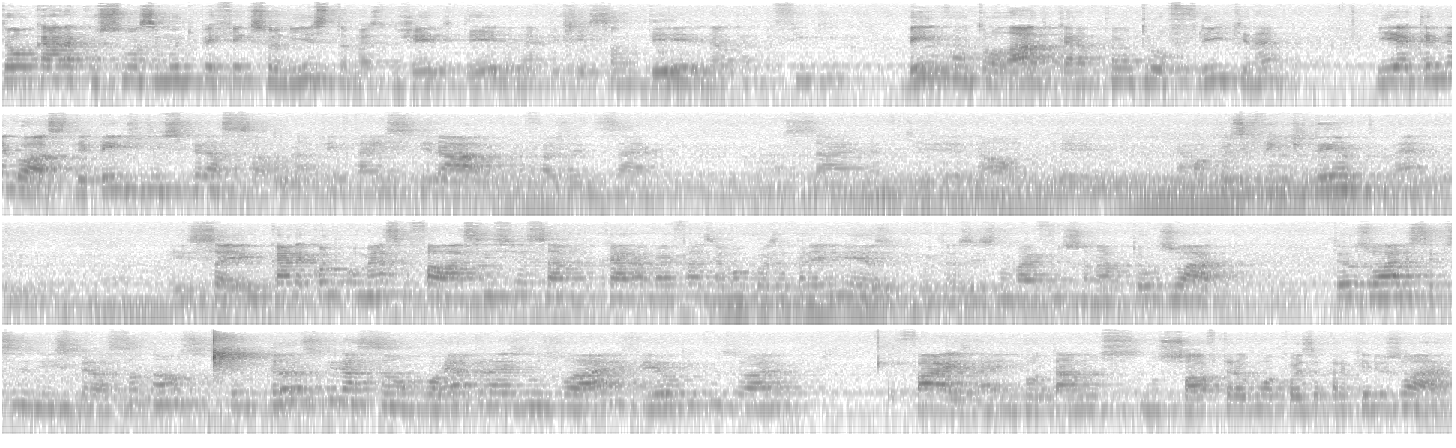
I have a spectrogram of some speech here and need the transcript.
Então o cara costuma ser muito perfeccionista, mas do jeito dele, né? A perfeição dele, né? O cara fique bem controlado, o cara é control freak, né? E é aquele negócio, depende de inspiração, né? Tem que estar inspirado para fazer design, design, né? Porque, não, porque é uma coisa que vem de dentro, né? Isso aí, o cara quando começa a falar assim, você já sabe que o cara vai fazer uma coisa para ele mesmo, que muitas vezes não vai funcionar para o teu usuário. O teu usuário, você precisa de inspiração? Não, você precisa de transpiração, correr atrás do usuário e ver o que, que o usuário faz, né? E botar no, no software alguma coisa para aquele usuário.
